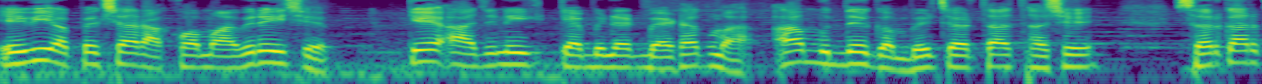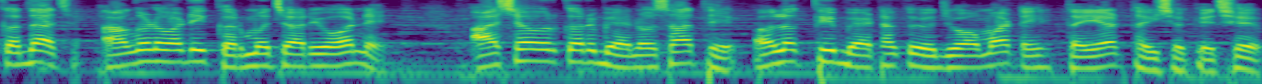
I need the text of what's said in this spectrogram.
એવી અપેક્ષા રાખવામાં આવી રહી છે કે આજની કેબિનેટ બેઠકમાં આ મુદ્દે ગંભીર ચર્ચા થશે. સરકાર કદાચ આંગણવાડી કર્મચારીઓ અને આશા વર્કર બહેનો સાથે અલગથી બેઠક યોજવા માટે તૈયાર થઈ શકે છે.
